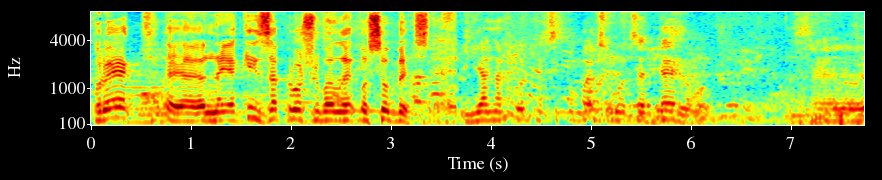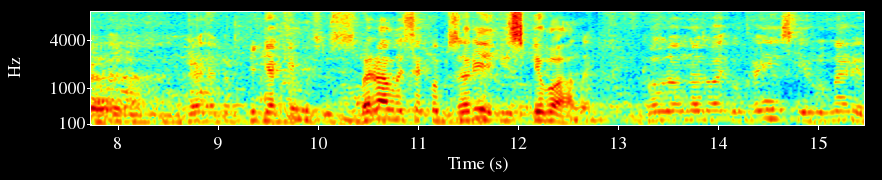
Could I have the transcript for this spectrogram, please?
проєкт, е, на який запрошували особисто. Я на Хортиці побачив оце дерево, е, під яким збиралися кобзарі і співали. Воно називають українські гомери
